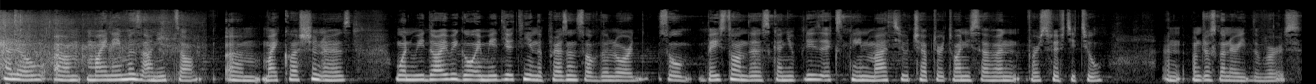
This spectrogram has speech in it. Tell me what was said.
Hello, um, my name is Anita. Um, my question is when we die, we go immediately in the presence of the Lord. So, based on this, can you please explain Matthew chapter 27, verse 52? And I'm just going to read the verse.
